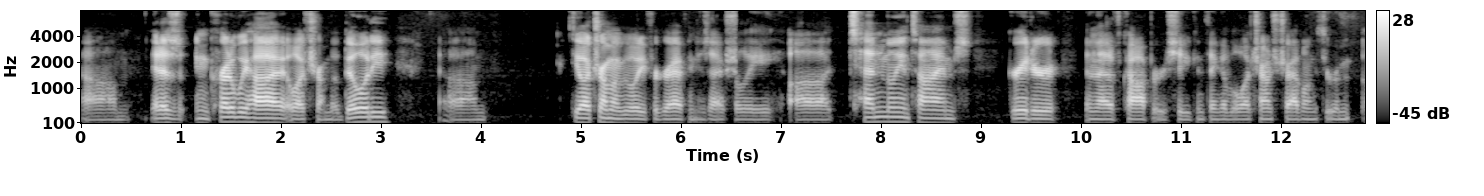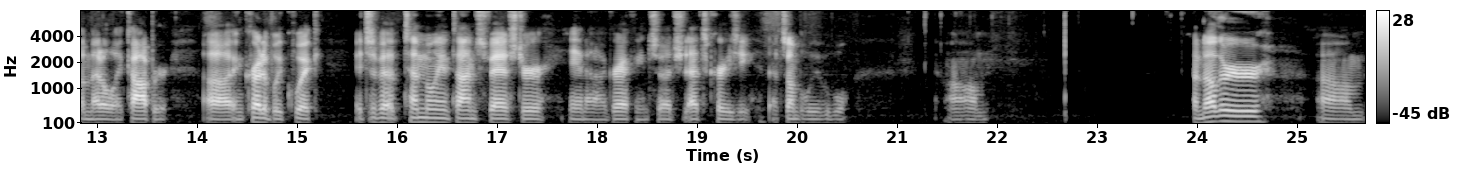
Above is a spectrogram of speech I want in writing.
Um, it has incredibly high electron mobility. Um, the electron mobility for graphene is actually uh, 10 million times greater than that of copper. So you can think of electrons traveling through a metal like copper uh, incredibly quick. It's about 10 million times faster in uh, graphene, so that's, crazy. That's unbelievable. Um, another um,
